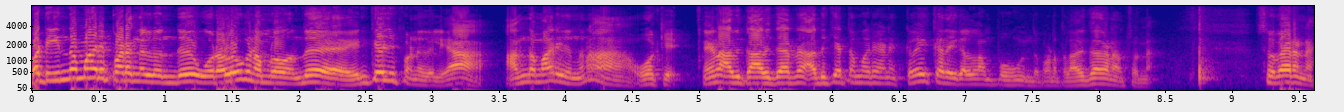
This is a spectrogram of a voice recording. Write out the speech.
பட் இந்த மாதிரி படங்கள் வந்து ஓரளவுக்கு நம்மளை வந்து என்கரேஜ் பண்ணுது இல்லையா? அந்த மாதிரி இருந்ததுன்னா ஓகே ஏன்னா அதுக்கு அதுக்காக அதுக்கேற்ற மாதிரியான கிளைக்கதைகள்லாம் போகும் இந்த படத்தில். அதுக்காக நான் சொன்னேன். ஸோ வேற என்ன?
